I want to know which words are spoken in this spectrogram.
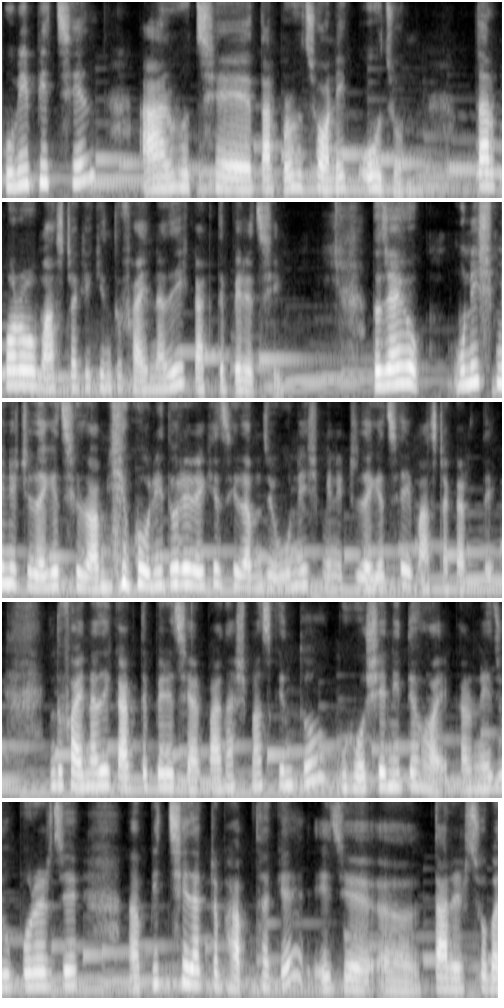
খুবই পিচ্ছিল, আর হচ্ছে তারপর হচ্ছে অনেক ওজন। তারপরও মাছটাকে কিন্তু ফাইনালি কাটতে পেরেছি। তো যাই হোক উনিশ মিনিট লেগেছিল আমি ঘড়ি ধরে রেখেছিলাম যে উনিশ মিনিট লেগেছে এই মাছটা কাটতে। কিন্তু ফাইনালি কাটতে পেরেছি, আর পাঙাশ মাছ কিন্তু ঘষে নিতে হয়। কারণ এই যে উপরের যে পিচ্ছিল একটা ভাব থাকে, এই যে তারের ছোবা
